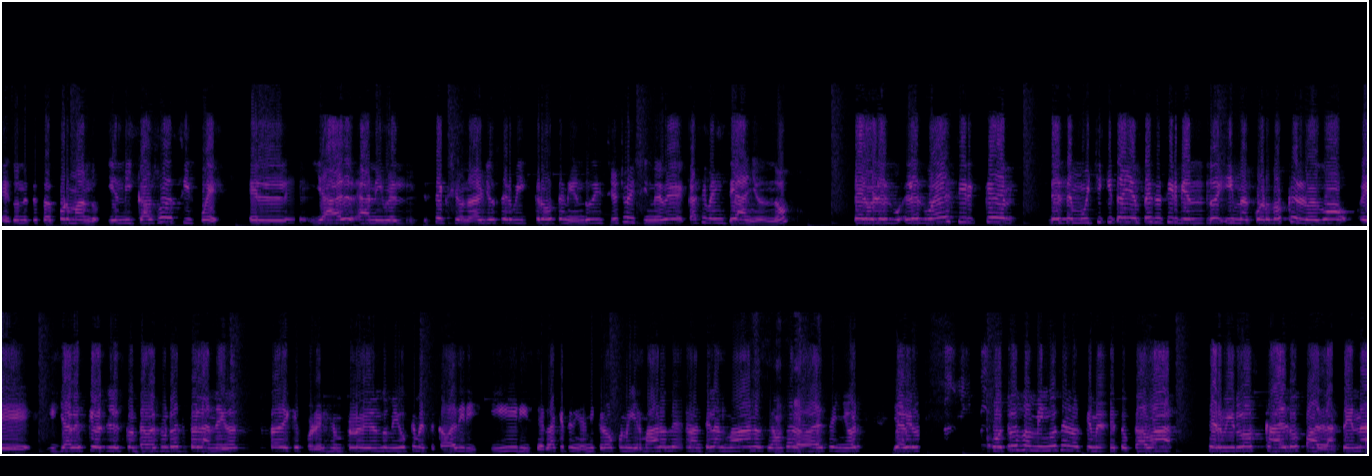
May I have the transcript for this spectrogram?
eh, donde te estás formando. Y en mi caso así fue. El, ya a nivel seccional yo serví creo teniendo 18, 19, casi 20 años, ¿no? Pero les, les voy a decir que desde muy chiquita ya empecé sirviendo y me acuerdo que luego, eh, y ya ves que les contaba hace un ratito la anécdota de que, por ejemplo, había un domingo que me tocaba dirigir y ser la que tenía el micrófono y hermanos, levante las manos y vamos a alabar al Señor. Y había otros domingos en los que me tocaba servir los caldos para la cena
